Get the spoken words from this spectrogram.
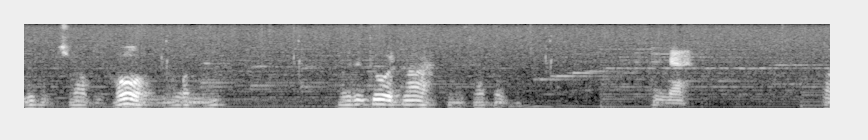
นี่ผมชอบโอ้ทุคนนี้นี่ดีกูดมากครับผมเป็นไงอ่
